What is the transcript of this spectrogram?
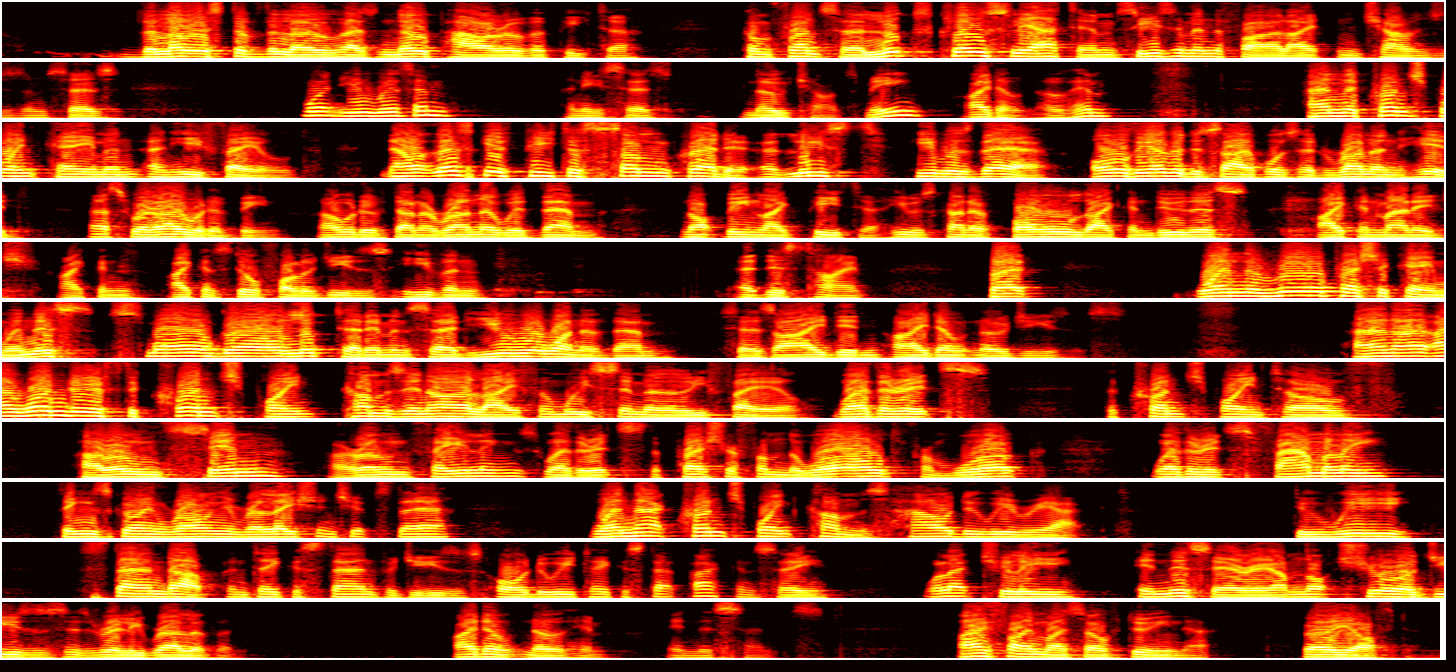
the lowest of the low, has no power over Peter, confronts her, looks closely at him, sees him in the firelight, and challenges him, says, Weren't you with him? And he says, No chance. Me? I don't know him. And the crunch point came and, and he failed. Now let's give Peter some credit. At least he was there. All the other disciples had run and hid. That's where I would have been. I would have done a runner with them not being like Peter. He was kind of bold, I can do this, I can manage, I can, I can still follow Jesus even at this time. But when the real pressure came, when this small girl looked at him and said, You were one of them, says, I didn't, I don't know Jesus. And I, I wonder if the crunch point comes in our life and we similarly fail. Whether it's the crunch point of our own sin, our own failings, whether it's the pressure from the world, from work, whether it's family, things going wrong in relationships there. When that crunch point comes, how do we react? Do we stand up and take a stand for Jesus, or do we take a step back and say, well, actually, in this area, I'm not sure Jesus is really relevant. I don't know him in this sense. I find myself doing that very often.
